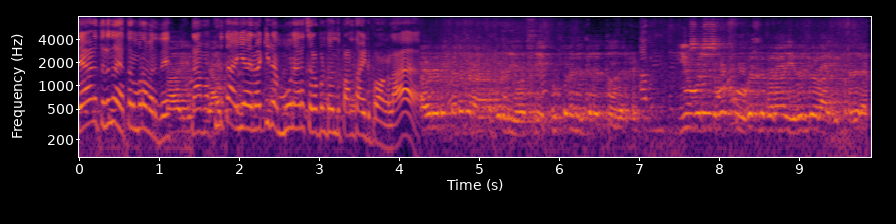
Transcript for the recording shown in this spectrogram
சேலத்துலேருந்து எத்தனை முறை வருது? நான் கொடுத்த ஐயாயிரம் ரூபாய்க்கு நான் மூணாயிரம் செலவு பண்ணிட்டு வந்து பணத்தை வாங்கிட்டு போவாங்களா? அவருடைய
